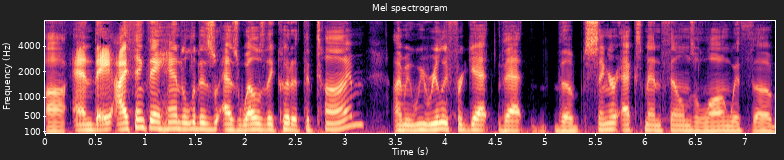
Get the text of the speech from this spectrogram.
Uh, and they, I think they handled it as, as well as they could at the time. I mean, we really forget that the Singer X Men films, along with the,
